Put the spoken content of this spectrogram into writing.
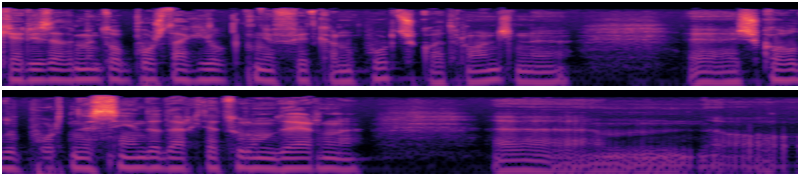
que era exatamente oposto àquilo que tinha feito cá no Porto, os quatro anos, na uh, Escola do Porto, na senda da arquitetura moderna, uh,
